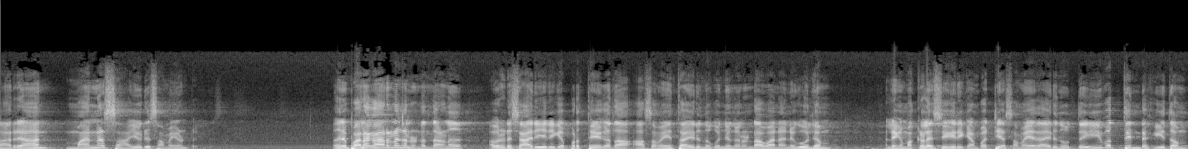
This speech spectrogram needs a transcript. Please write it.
തരാൻ മനസ്സായൊരു സമയമുണ്ട്. അതിന് പല കാരണങ്ങളുണ്ട്. എന്താണ്? അവരുടെ ശാരീരിക പ്രത്യേകത ആ സമയത്തായിരുന്നു കുഞ്ഞുങ്ങളുണ്ടാവാൻ അനുകൂലം. അല്ലെങ്കിൽ മക്കളെ സ്വീകരിക്കാൻ പറ്റിയ സമയത്തായിരുന്നു ദൈവത്തിന്റെ ഹിതം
